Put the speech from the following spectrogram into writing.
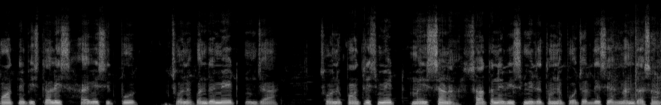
પાંચને પિસ્તાલીસ, હાઈવે સિદ્ધપુર. ને પંદર મિનિટ, ઊંઝા. છ ને પાંત્રીસ મિનિટ, મહેસાણા. સાત અને વીસ મિનિટે તમને પહોંચાડી દેશે નંદાસણ.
